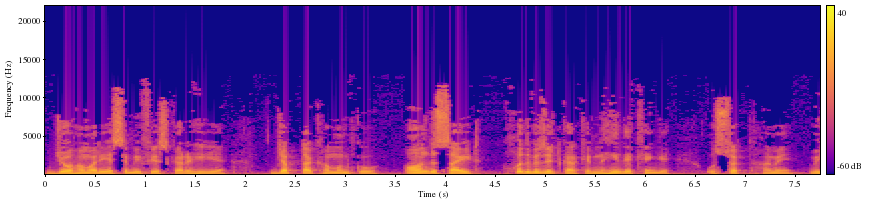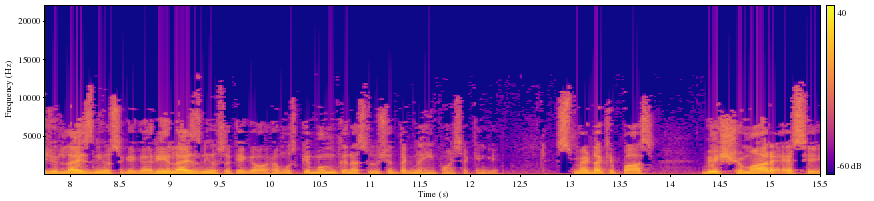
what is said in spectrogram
جو ہماری ایس ایم ای فیس کر رہی ہے جب تک ہم ان کو آن دا سائٹ خود وزٹ کر کے نہیں دیکھیں گے، اس وقت ہمیں ویژلائز نہیں ہو سکے گا ریئلائز نہیں ہو سکے گا اور ہم اس کے ممکنہ سولوشن تک نہیں پہنچ سکیں گے۔ اسمیڈا کے پاس بے شمار ایسے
